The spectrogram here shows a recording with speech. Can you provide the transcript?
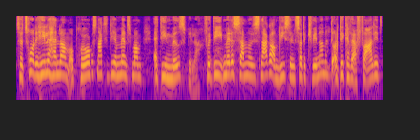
Så jeg tror, det hele handler om at prøve at snakke til de her mænd, som om, at de er en medspiller. Fordi med det samme, når vi snakker om ligestilling, så er det kvinderne, og det kan være farligt.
